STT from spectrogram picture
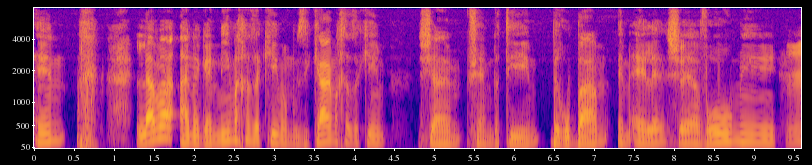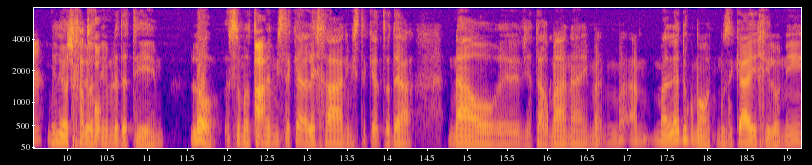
אין, למה הנגנים החזקים, המוזיקאים החזקים, שהם, שהם דתיים, ברובם הם אלה שעברו מ... Hmm? מלהיות. חילונים לדתיים. לא, זאת אומרת, אה. אם אני מסתכל עליך, אני מסתכל, אתה יודע, נאור, אה, אביתר בנאי, מלא דוגמאות. מוזיקאי חילוני,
